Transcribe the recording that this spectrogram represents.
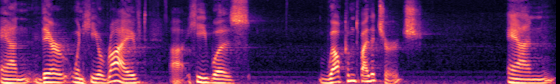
And there, when he arrived, uh, he was welcomed by the church and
